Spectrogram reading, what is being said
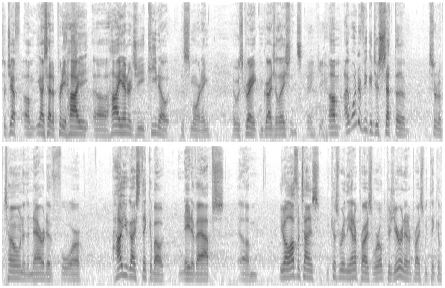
So Jeff, um, you guys had a pretty high, uh, high energy keynote this morning. It was great, congratulations. Thank you. Um, I wonder if you could just set the sort of tone and the narrative for how you guys think about native apps. Um, you know, oftentimes, because we're in the enterprise world, because you're an enterprise, we think of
